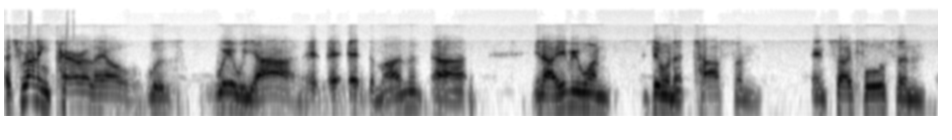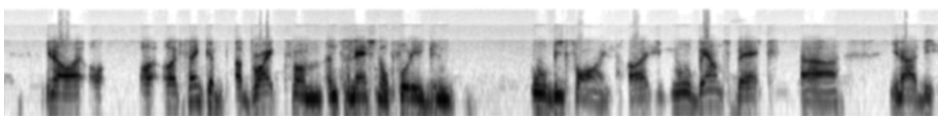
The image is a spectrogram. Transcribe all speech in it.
it's running parallel with where we are at, at, at the moment. Uh, you know, everyone doing it tough and and so forth, and you know, I I, I think a, a, break from international footy can will be fine. I, we'll bounce back. Uh, you know, the,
